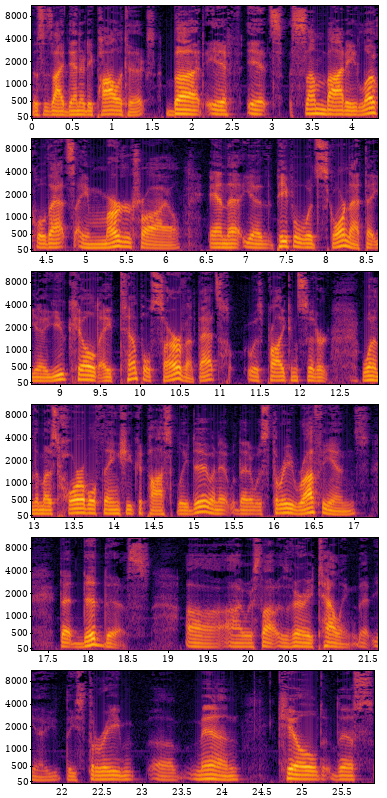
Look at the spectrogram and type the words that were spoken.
this is identity politics. But if it's somebody local, that's a murder trial. And that, you know, people would scorn that, that, you know, you killed a temple servant. That's was probably considered one of the most horrible things you could possibly do. And it, that it was three ruffians that did this. Uh, I always thought was very telling that, you know, these three, uh, men, killed this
